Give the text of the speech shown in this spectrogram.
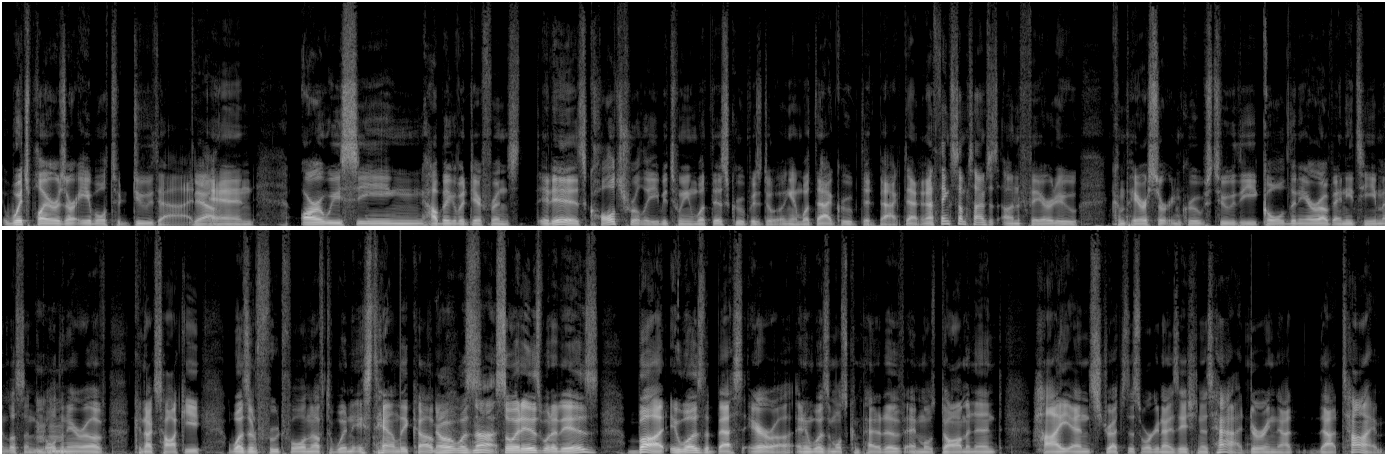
Which players are able to do that? Yeah. And are we seeing how big of a difference it is culturally between what this group is doing and what that group did back then? And I think sometimes it's unfair to compare certain groups to the golden era of any team. And listen, Mm-hmm. the golden era of Canucks hockey wasn't fruitful enough to win a Stanley Cup. No, it was not. So it is what it is, but it was the best era and it was the most competitive and most dominant high end stretch this organization has had during that that time.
